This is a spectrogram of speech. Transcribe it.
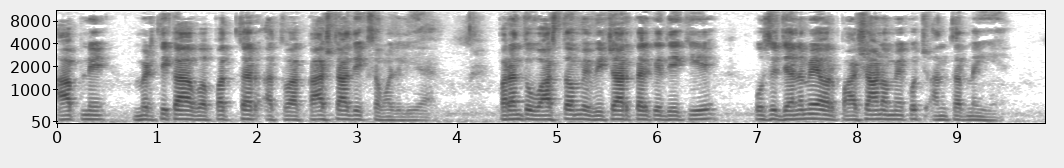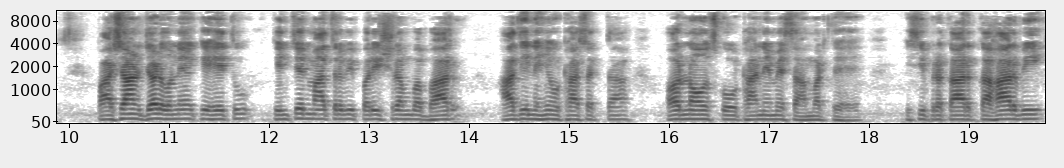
आपने मृतिका व पत्थर अथवा काष्टादिक समझ लिया है। परंतु वास्तव में विचार करके देखिए, उस जन्मे और पाषाणों में कुछ अंतर नहीं है। पाषाण जड़ होने के हेतु किंचन मात्र भी परिश्रम व भार आदि नहीं उठा सकता और न उसको उठाने में सामर्थ्य है। इसी प्रकार कहार भी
